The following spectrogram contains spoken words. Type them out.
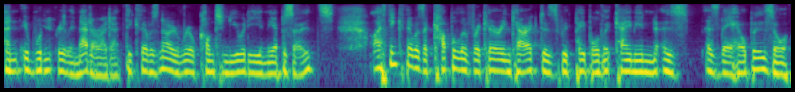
and it wouldn't really matter. I don't think there was no real continuity in the episodes. I think there was a couple of recurring characters with people that came in as as their helpers, or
